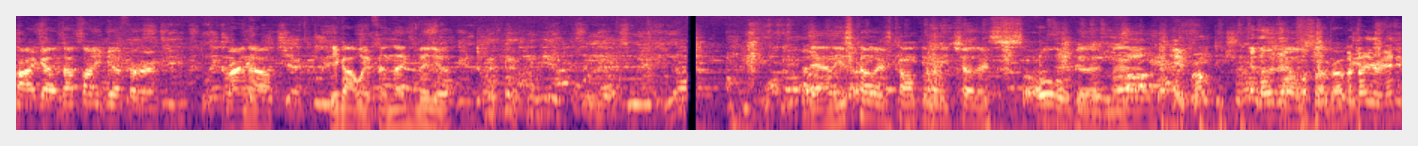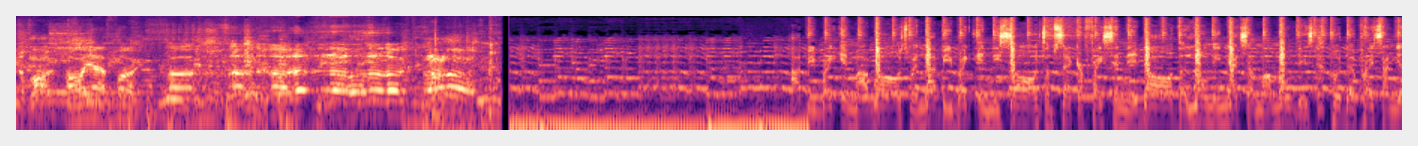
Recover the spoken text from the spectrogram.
Alright guys, that's all you get for right now. You gotta wait for the next video. Damn, these colors complement each other so good, man. Hey, bro. Oh, what's up, bro? I thought you were ending the vlog. Oh yeah, fuck. Uh, uh, uh, uh, uh, uh, uh. I be righting my wrongs when I be writing these songs. I'm sacrificing it all. The lonely nights are my motives. Put a price on your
